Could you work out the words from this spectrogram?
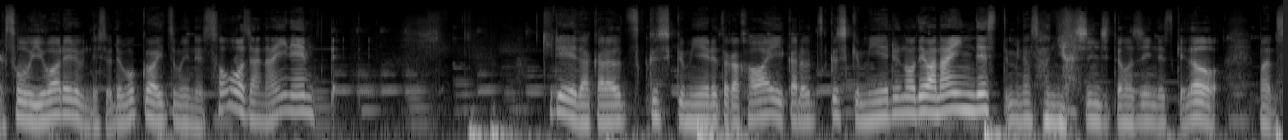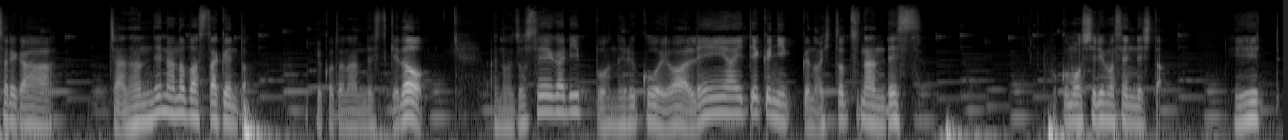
んかそう言われるんですよ。で僕はいつも言うねそうじゃないねんって。綺麗だから美しく見えるとか可愛いから美しく見えるのではないんですって皆さんには信じてほしいんですけど、まあそれが、じゃあなんでなのバスタ君と？いうことなんですけど、あの女性がリップを塗る行為は恋愛テクニックの一つなんです。僕も知りませんでした。えーって。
